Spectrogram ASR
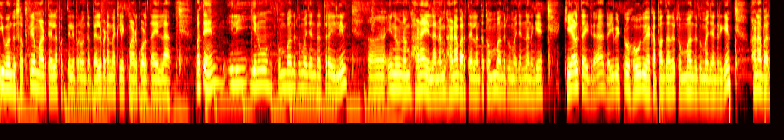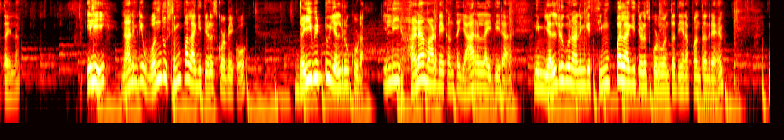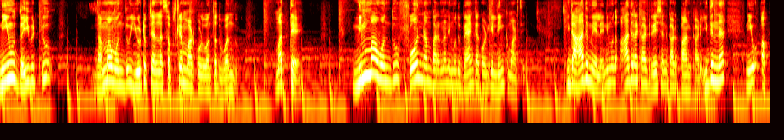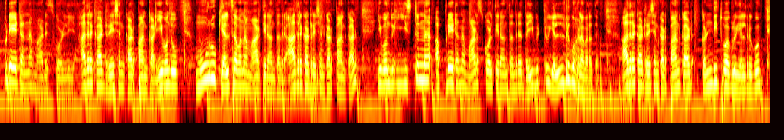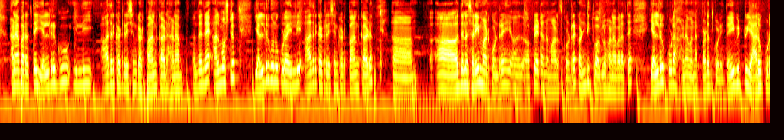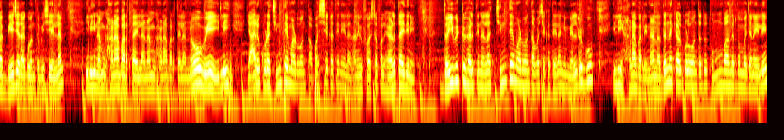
ಈ ಒಂದು ಸಬ್ಸ್ಕ್ರೈಬ್ ಮಾಡ್ತಾ ಇಲ್ಲ, ಪಕ್ಕದಲ್ಲಿ ಬರುವಂಥ ಬೆಲ್ ಬಟನ್ನ ಕ್ಲಿಕ್ ಮಾಡ್ಕೊಳ್ತಾ ಇಲ್ಲ. ಮತ್ತು ಇಲ್ಲಿ ಏನು ತುಂಬ ಅಂದರೆ ತುಂಬ ಜನರ ಹತ್ರ ಇಲ್ಲಿ ಏನು ನಮ್ಗೆ ಹಣ ಇಲ್ಲ, ನಮ್ಗೆ ಹಣ ಬರ್ತಾ ಇಲ್ಲ ಅಂತ ತುಂಬ ಅಂದರೆ ತುಂಬ ಜನ ನನಗೆ ಕೇಳ್ತಾ ಇದ್ರೆ. ದಯವಿಟ್ಟು ಹೌದು ಯಾಕಪ್ಪ ಅಂತಂದರೆ ತುಂಬ ಅಂದರೆ ತುಂಬ ಜನರಿಗೆ ಹಣ ಬರ್ತಾ ಇಲ್ಲ. ಇಲ್ಲಿ ನಾನು ನಿಮಗೆ ಒಂದು ಸಿಂಪಲ್ ಆಗಿ ತಿಳಿಸ್ಕೊಡ್ಬೇಕು. ದಯವಿಟ್ಟು ಎಲ್ಲರೂ ಕೂಡ ಇಲ್ಲಿ ಹಣ ಮಾಡಬೇಕಂತ ಯಾರೆಲ್ಲ ಇದ್ದೀರಾ ನಿಮ್ಮ ಎಲ್ರಿಗೂ ನಾನು ನಿಮಗೆ ಸಿಂಪಲ್ ಆಗಿ ತಿಳಿಸ್ಕೊಡುವಂಥದ್ದು ಏನಪ್ಪ ಅಂತಂದರೆ, ನೀವು ದಯವಿಟ್ಟು ನಮ್ಮ ಒಂದು ಯೂಟ್ಯೂಬ್ ಚಾನಲ್ನ ಸಬ್ಸ್ಕ್ರೈಬ್ ಮಾಡ್ಕೊಳ್ಳುವಂಥದ್ದು ಒಂದು. ಮತ್ತು, ನಿಮ್ಮ ಒಂದು ಫೋನ್ ನಂಬರನ್ನು ನಿಮ್ಮೊಂದು ಬ್ಯಾಂಕ್ ಅಕೌಂಟ್ಗೆ ಲಿಂಕ್ ಮಾಡಿಸಿ. ಇದಾದ ಮೇಲೆ ನಿಮ್ಮೊಂದು Aadhaar card, ration card, PAN card, ಇದನ್ನು ನೀವು ಅಪ್ಡೇಟನ್ನು ಮಾಡಿಸ್ಕೊಳ್ಳಿ. Aadhaar card, ration card, PAN card. ಈ ಒಂದು ಮೂರು ಕೆಲಸವನ್ನು ಮಾಡ್ತೀರಾ ಅಂತಂದರೆ, Aadhaar card, ration card, PAN card, ಈ ಒಂದು ಈ ಇಷ್ಟನ್ನು ಅಪ್ಡೇಟನ್ನು ಮಾಡಿಸ್ಕೊಳ್ತೀರಾ ಅಂತಂದರೆ ದಯವಿಟ್ಟು ಎಲ್ರಿಗೂ ಹಣ ಬರುತ್ತೆ. Aadhaar card, ration card, PAN card ಖಂಡಿತವಾಗ್ಲೂ ಎಲ್ರಿಗೂ ಹಣ ಬರುತ್ತೆ. ಎಲ್ರಿಗೂ ಇಲ್ಲಿ Aadhaar card, ration card, PAN card ಹಣ ಅಂತಂದರೆ ಆಲ್ಮೋಸ್ಟ್ ಎಲ್ರಿಗೂ ಕೂಡ ಇಲ್ಲಿ Aadhaar card, ration card, PAN card ಅದನ್ನು ಸರಿ ಮಾಡಿಕೊಂಡ್ರೆ ಅಪ್ಡೇಟನ್ನು ಮಾಡಿಸ್ಕೊಂಡ್ರೆ ಖಂಡಿತವಾಗ್ಲೂ ಹಣ ಬರುತ್ತೆ. ಎಲ್ಲರೂ ಕೂಡ ಹಣವನ್ನು ಪಡೆದುಕೊಳ್ಳಿ. ದಯವಿಟ್ಟು ಯಾರೂ ಕೂಡ ಬೇಜಾರಾಗುವಂಥ ವಿಷಯ ಇಲ್ಲ. ಇಲ್ಲಿ ನಮ್ಗೆ ಹಣ ಬರ್ತಾ ಇಲ್ಲ, ನಮ್ಗೆ ಹಣ ಬರ್ತಾ ಇಲ್ಲ. ನೋ ವೇ ಇಲ್ಲಿ ಯಾರೂ ಕೂಡ ಚಿಂತೆ ಮಾಡುವಂಥ ಅವಶ್ಯಕತೆಯೇ ಇಲ್ಲ. ನಾನು ಫಸ್ಟ್ ಆಫ್ ಆಲ್ ಹೇಳ್ತಾ ಇದ್ದೀನಿ. ದಯವಿಟ್ಟು ಹೇಳ್ತೀನಲ್ಲ, ಚಿಂತೆ ಮಾಡುವಂಥ ಅವಶ್ಯಕತೆ ಇಲ್ಲ. ನಿಮ್ಮೆಲ್ರಿಗೂ ಇಲ್ಲಿ ಹಣ ಬರಲಿ. ನಾನು ಅದನ್ನು ಕೇಳ್ಕೊಳ್ಳುವಂಥದ್ದು ತುಂಬ ಅಂದರೆ ತುಂಬ ಜನ ಇಲ್ಲಿ,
